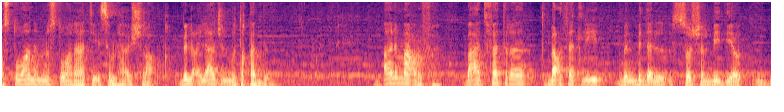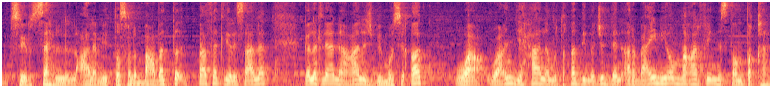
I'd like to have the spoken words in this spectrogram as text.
أسطوانة من أسطواناتي اسمها إشراق بالعلاج المتقدم. أنا ما أعرفها. بعد فترة بعثت لي من بدا ال social media وتصير سهل العالم يتصل ببعض بعثت لي رسالة قالت لي أنا أعالج بموسيقاك و... وعندي حالة متقدمة جدا 40 يوم ما عارفين نستنطقها.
